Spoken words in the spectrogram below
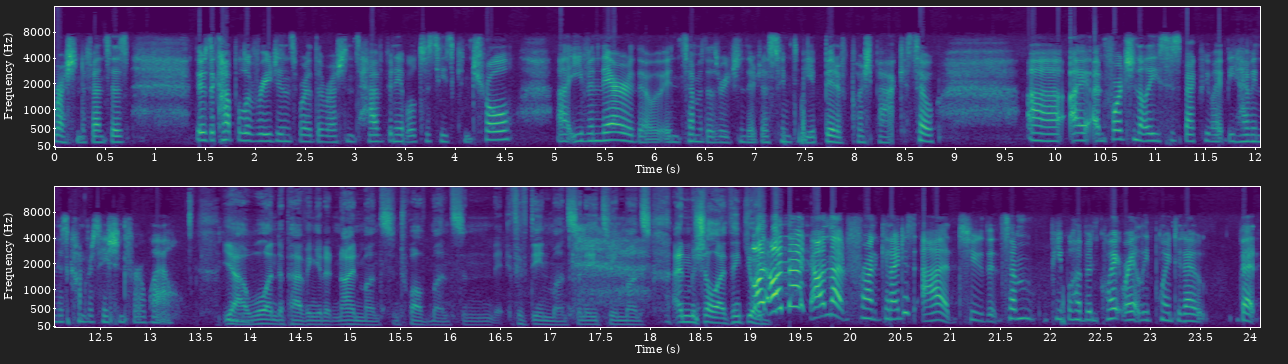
Russian defenses. There's a couple of regions where the Russians have been able to seize control. Uh, even there, though, in some of those regions, there just seemed to be a bit of pushback. So uh, I unfortunately suspect we might be having this conversation for a while. Yeah, we'll end up having it at nine months and twelve months and fifteen months and eighteen months. And Michelle, I think you had... on, on that on that front. Can I just add too that some people have been quite rightly pointed out that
